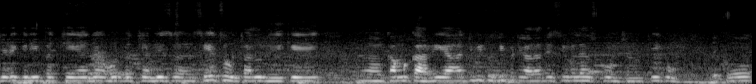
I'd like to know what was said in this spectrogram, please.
ਜਿਹੜੇ ਗਰੀਬ ਬੱਚੇ ਆ ਜਾਂ ਹੋਰ ਬੱਚਿਆਂ ਦੀ ਸ- ਸਿਹਤ ਸਹੂਲਤਾਂ ਨੂੰ ਲੈ ਕੇ ਕੰਮ ਕਰ ਰਹੀ ਆ। ਅੱਜ ਵੀ ਤੁਸੀਂ ਪਟਿਆਲਾ ਦੇ ਸਿਵਲ ਲਾਈਨ ਸਕੂਲ ਚ ਹੋ, ਕੀ ਕਹੋ ਦੇਖੋ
